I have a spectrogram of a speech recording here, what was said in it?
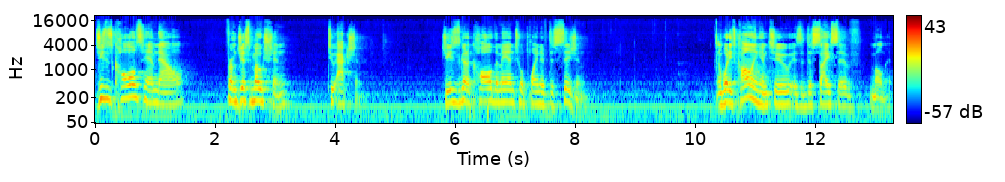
Jesus calls him now from just motion to action. Jesus is going to call the man to a point of decision. And what he's calling him to is a decisive moment.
